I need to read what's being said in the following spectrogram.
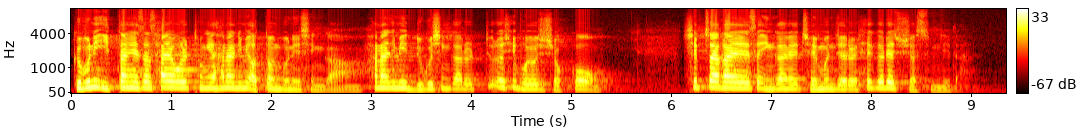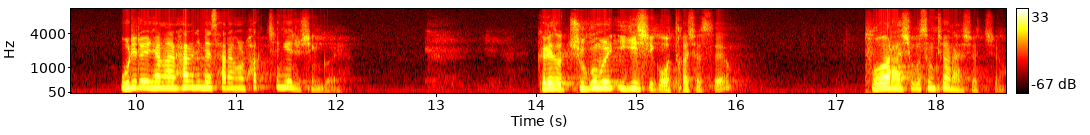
그분이 이 땅에서 사역을 통해 하나님이 어떤 분이신가, 하나님이 누구신가를 뚜렷이 보여주셨고, 십자가에서 인간의 죄 문제를 해결해 주셨습니다. 우리를 향한 하나님의 사랑을 확증해 주신 거예요. 그래서 죽음을 이기시고 어떻게 하셨어요? 부활하시고 승천하셨죠.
